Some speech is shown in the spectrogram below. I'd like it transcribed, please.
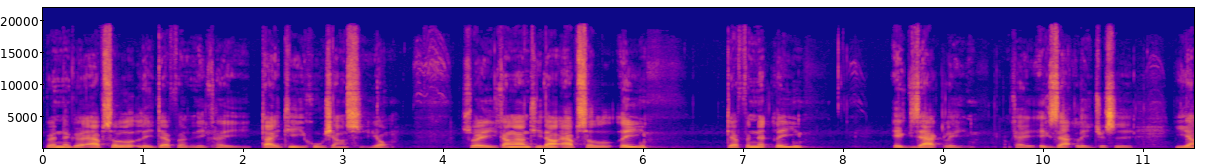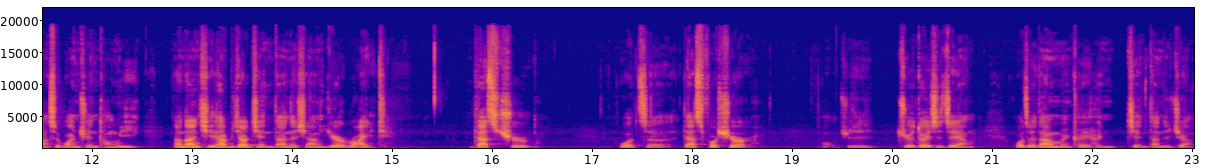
跟那个 absolutely definitely 可以代替互相使用。所以刚刚提到 absolutely definitely exactly，OK exactly 就是一样是完全同意。那当然其他比较简单的，像 you're right，that's true，或者 that's for sure，哦，就是绝对是这样。或者当然我们可以很简单的讲，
